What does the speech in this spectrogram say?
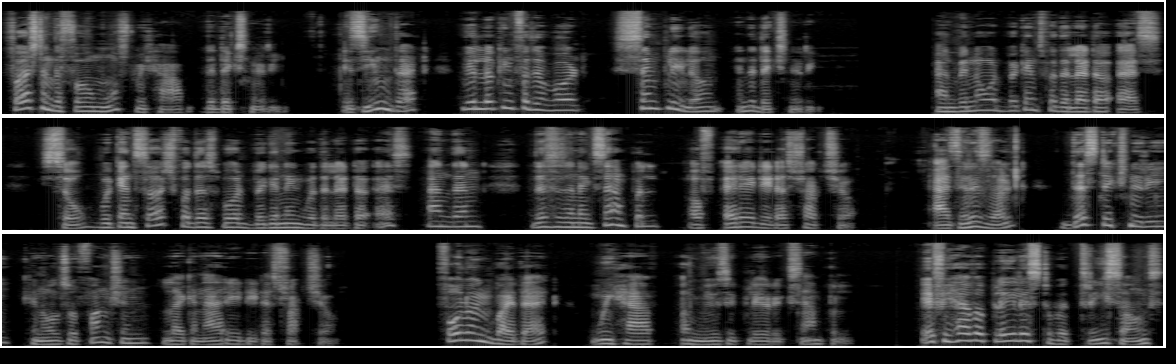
First and the foremost, we have the dictionary. Assume that we're looking for the word Simplilearn in the dictionary. And we know it begins with the letter S. So we can search for this word beginning with the letter S and then this is an example of array data structure. As a result, this dictionary can also function like an array data structure. Following by that, we have a music player example. If you have a playlist with three songs,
